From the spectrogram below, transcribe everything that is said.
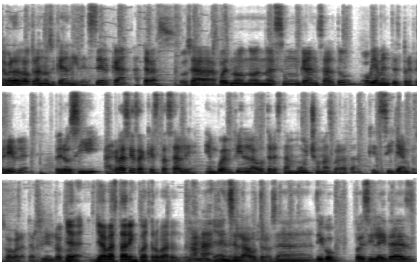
la verdad la otra no se queda ni de cerca atrás. O sea, pues no, no, no es un gran salto. Obviamente es preferible. Pero si a- gracias a que esta sale en buen fin, la otra está mucho más barata. Que sí ya empezó a abaratarse bien loco. Ya, ya va a estar en cuatro baros, güey. No, ma, Ya dense no- la otra. O sea, digo, pues si la idea es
